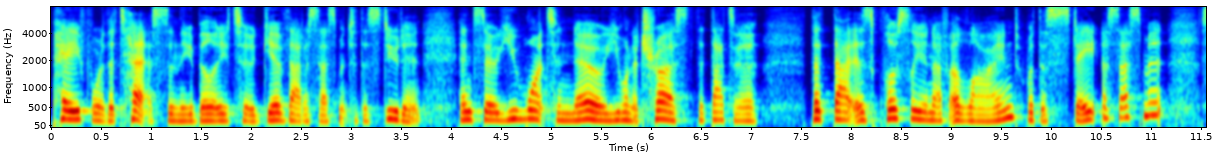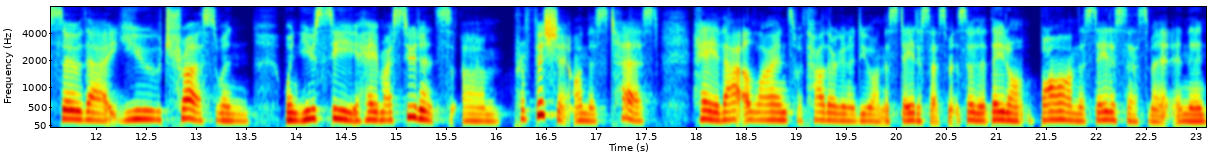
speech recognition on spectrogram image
pay for the tests and the ability to give that assessment to the student, and so you want to know, you want to trust that that's a that that is closely enough aligned with the state assessment so that you trust when when you see hey my students um, proficient on this test hey that aligns with how they're going to do on the state assessment so that they don't bomb the state assessment and then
